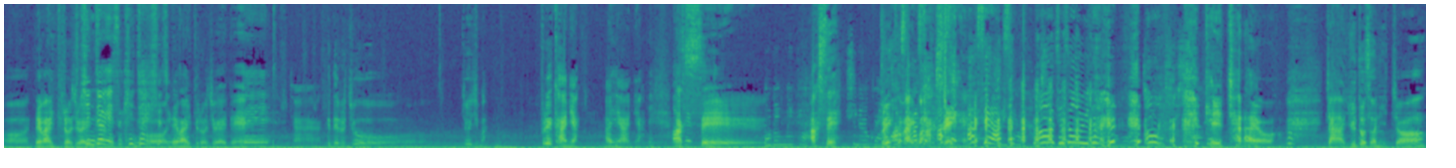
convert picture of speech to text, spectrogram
어, 내 말 들어줘야 돼. 긴장했어, 긴장했어, 어, 지금. 내 말 들어줘야 돼. 네. 자, 그대로 쭉. 쫄지 마. 브레이크 아니야. 아니야, 아니야. 네. 아, 제- 악셀. 500m 앞 악셀. 브레이크 악셀, 말고 악셀. 악셀, 악셀, 악셀. 어, 죄송합니다. 어. 괜찮아요. 자, 유도선 있죠?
